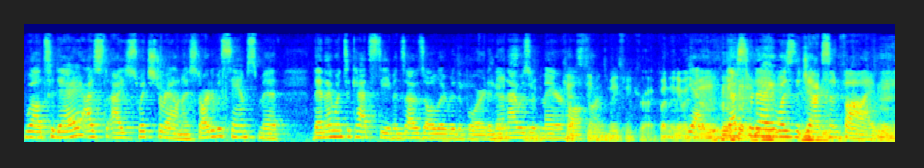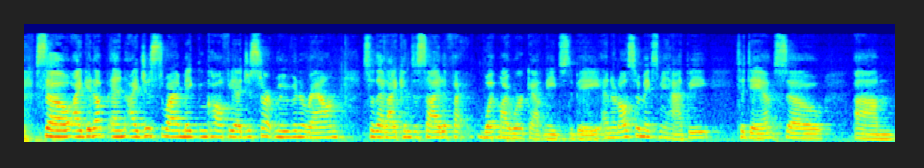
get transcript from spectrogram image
Well, today I, I switched around. I started with Sam Smith, then I went to Cat Stevens. I was all over the board, and then I was with Stevens. Mayer Cat Hawthorne. Stevens makes me cry. But anyways. Yeah, yesterday was the Jackson Five. So I get up and I just while I'm making coffee, I just start moving around so that I can decide if I, what my workout needs to be, and it also makes me happy to dance. So um,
